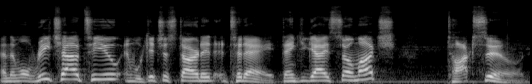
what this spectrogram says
and then we'll reach out to you and we'll get you started today. Thank you guys so much. Talk soon.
